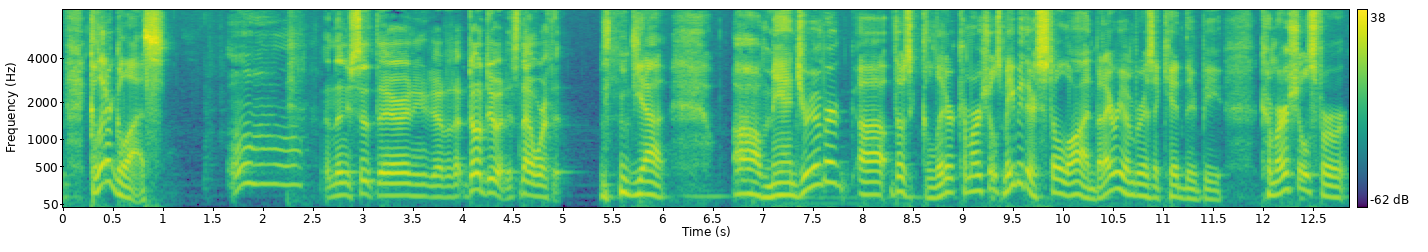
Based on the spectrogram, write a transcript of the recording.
Glitter gloss. Oh, and then you sit there and you don't do it. It's not worth it. yeah. Oh man, do you remember uh, those glitter commercials? Maybe they're still on, but I remember as a kid there'd be commercials for.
